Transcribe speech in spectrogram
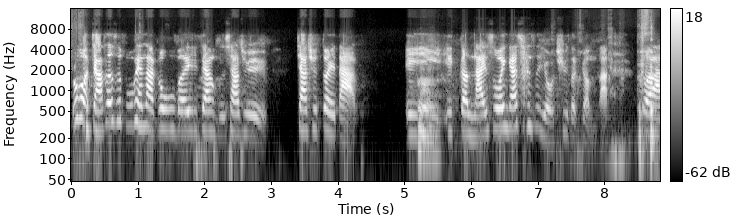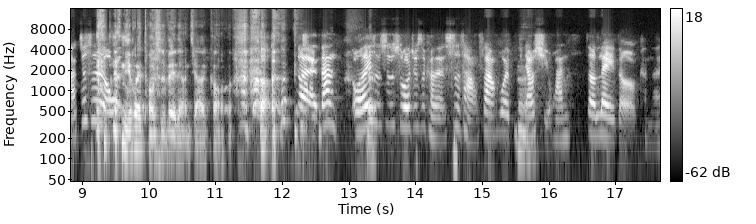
如果假设是 Food Panda 跟 Uber E 这样子下去下去对打，以以梗来说，应该算是有趣的梗吧。对啊，就是 你会同时被两家告。对，但我的意思是说，就是可能市场上会比较喜欢这类的，可能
